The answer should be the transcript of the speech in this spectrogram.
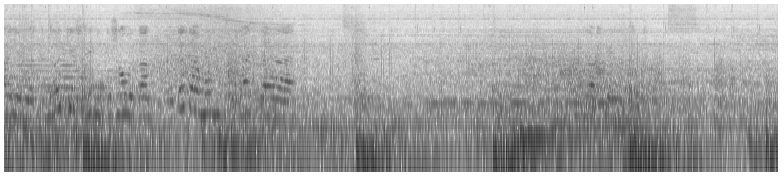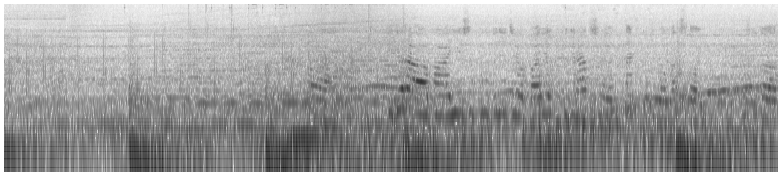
А, нет, вот, легкие, средние, тяжелые танки. Вот это можно покупать за... За так вам отстой. Потому что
